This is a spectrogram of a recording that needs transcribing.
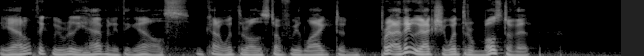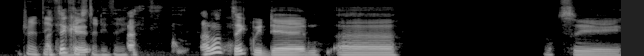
yeah, I don't think we really have anything else. We kind of went through all the stuff we liked, and I think we actually went through most of it. I'm trying to think, think if we I- missed anything. I, I don't think we did. Uh, let's see.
